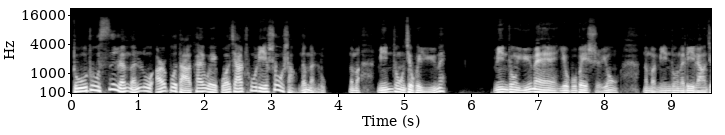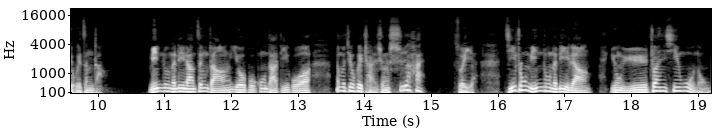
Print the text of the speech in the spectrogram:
堵住私人门路，而不打开为国家出力受赏的门路，那么民众就会愚昧。民众愚昧又不被使用，那么民众的力量就会增长。民众的力量增长又不攻打敌国，那么就会产生失害。所以啊，集中民众的力量用于专心务农，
